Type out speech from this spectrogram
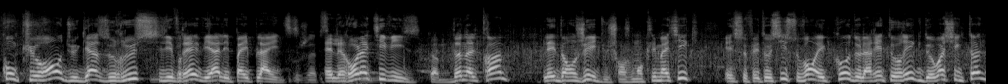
concurrent du gaz russe livré via les pipelines. Elle relativise, comme Donald Trump, les dangers du changement climatique et se fait aussi souvent écho de la rhétorique de Washington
